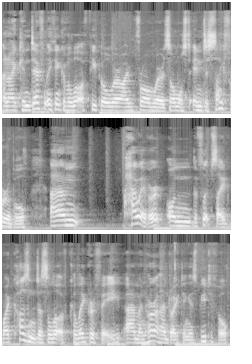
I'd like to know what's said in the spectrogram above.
and I can definitely think of a lot of people where I'm from where it's almost indecipherable. Um, however, on the flip side, my cousin does a lot of calligraphy, um, and her handwriting is beautiful.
